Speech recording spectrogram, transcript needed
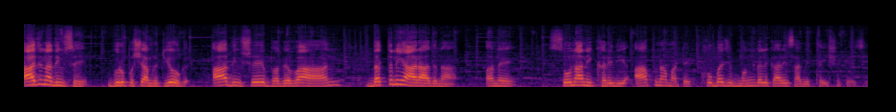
આજના દિવસે ગુરુ પુષ્યામૃત યોગ, આ દિવસે ભગવાન દત્તની આરાધના અને સોનાની ખરીદી આપના માટે ખૂબ જ મંગલકારી સાબિત થઈ શકે છે.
